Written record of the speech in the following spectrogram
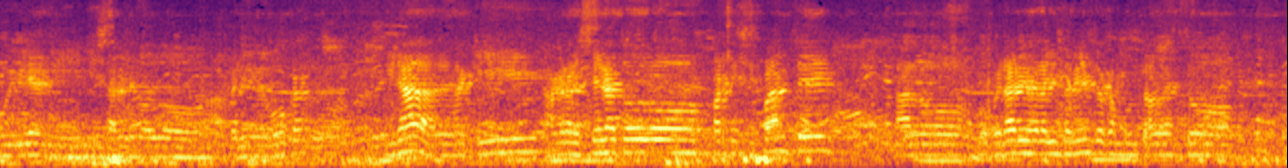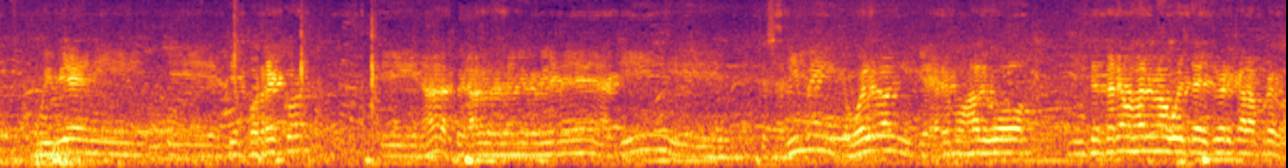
muy bien y, y sale todo a pedir de boca. Nada, desde aquí agradecer a todos los participantes, a los operarios del ayuntamiento que han montado esto muy bien y, y en tiempo récord. Y nada, esperarlos el año que viene aquí y que se animen y que vuelvan y que haremos algo, intentaremos darle una vuelta de tuerca a la prueba.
